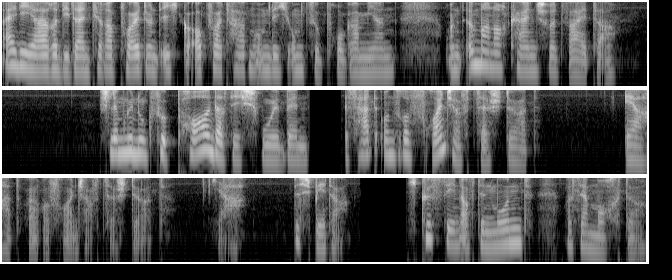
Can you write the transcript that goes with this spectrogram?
All die Jahre, die dein Therapeut und ich geopfert haben, um dich umzuprogrammieren. Und immer noch keinen Schritt weiter. Schlimm genug für Paul, dass ich schwul bin. Es hat unsere Freundschaft zerstört. Er hat eure Freundschaft zerstört. Ja, bis später. Ich küsste ihn auf den Mund, was er mochte.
